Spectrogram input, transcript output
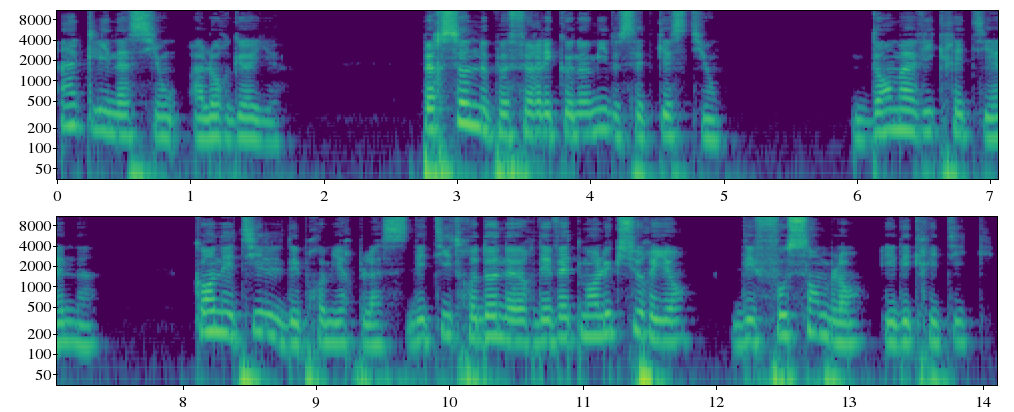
inclination à l'orgueil. Personne ne peut faire l'économie de cette question. Dans ma vie chrétienne, qu'en est-il des premières places, des titres d'honneur, des vêtements luxuriants, des faux semblants et des critiques?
